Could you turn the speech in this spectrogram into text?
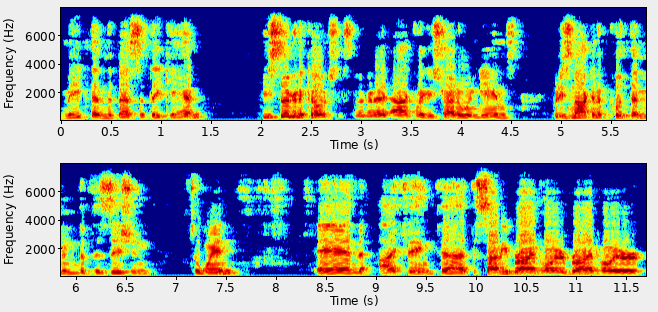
make them the best that they can. He's still going to coach. He's still going to act like he's trying to win games, but he's not going to put them in the position to win. And I think that the signing Brian Hoyer, Brian Hoyer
